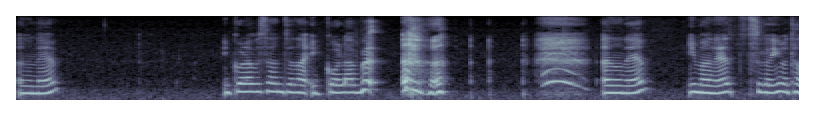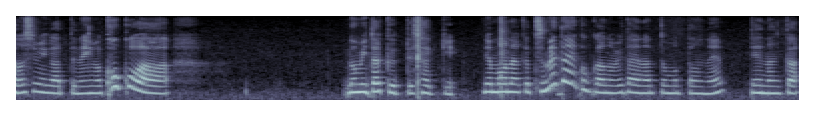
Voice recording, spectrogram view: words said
あのねイコラブさんじゃない。イコラブ。あのね今ねすごい今楽しみがあってね。今ココア飲みたくってさっき。でもなんか冷たいココア飲みたいなって思ったのね。でなんか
